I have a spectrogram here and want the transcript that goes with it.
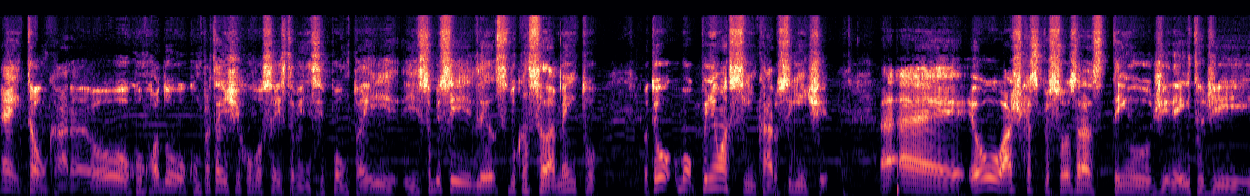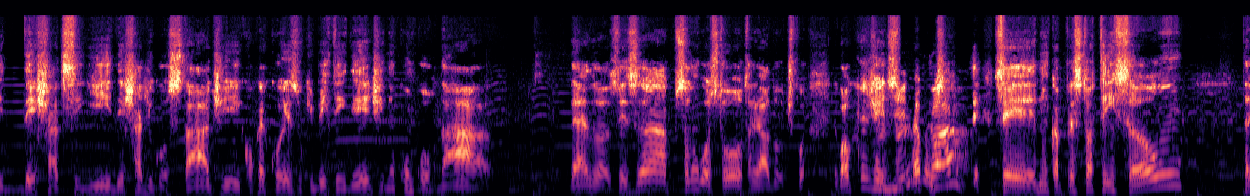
É, então, cara, eu concordo completamente com vocês também nesse ponto aí. E sobre esse lance do cancelamento, eu tenho uma opinião assim, cara, o seguinte. É, é, eu acho que as pessoas elas têm o direito de deixar de seguir, deixar de gostar de qualquer coisa, o que bem entender, de não concordar. Né? Às vezes a pessoa não gostou, tá ligado? Tipo, igual que a gente. Uhum, claro. Você nunca prestou atenção tá,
